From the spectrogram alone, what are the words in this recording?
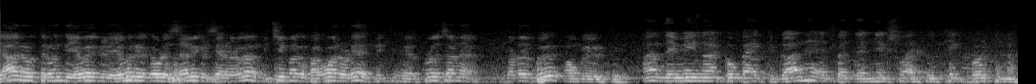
யார் ஒருத்தர் வந்து எவர்கள் எவ்வளவு சேவைகள் செய்கிறாங்களோ நிச்சயமாக பகவானுடைய க்ளோஸான தொடர்பு அவங்களுக்கு இருக்கு And they may not go back to Godhead, but their next life will take birth in a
